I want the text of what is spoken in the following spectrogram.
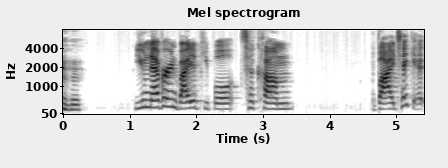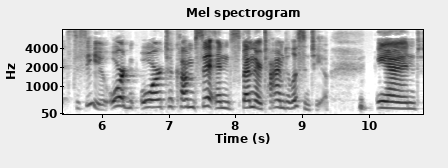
Mm-hmm. You never invited people to come buy tickets to see you or or to come sit and spend their time to listen to you. And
